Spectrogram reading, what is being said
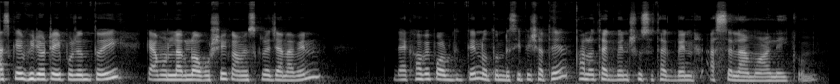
আজকের ভিডিওটা এই পর্যন্তই। কেমন লাগল অবশ্যই কমেন্টস করে জানাবেন। দেখা হবে পরবর্তীতে নতুন রেসিপির সাথে। ভালো থাকবেন, সুস্থ থাকবেন। আসসালামু আলাইকুম।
